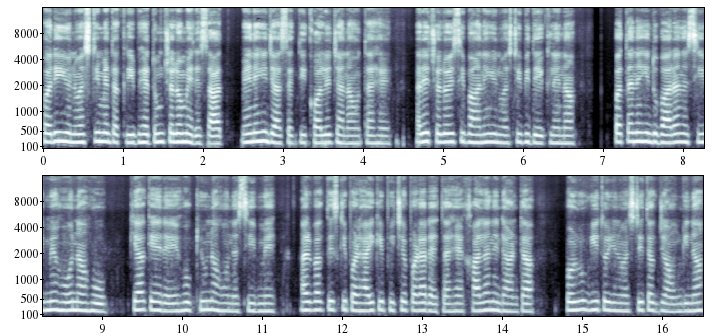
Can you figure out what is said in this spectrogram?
फरी यूनिवर्सिटी में तकरीब है, तुम चलो मेरे साथ। मैं नहीं जा सकती, कॉलेज जाना होता है। अरे चलो, इसी बहाने यूनिवर्सिटी भी देख लेना। पता नहीं, दोबारा नसीब में हो ना हो। क्या कह रहे हो? क्यों ना हो नसीब में? हर वक्त इसकी पढ़ाई के पीछे पड़ा रहता है। खाला ने डांटा पढ़ूँगी तो यूनिवर्सिटी तक जाऊँगी ना।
